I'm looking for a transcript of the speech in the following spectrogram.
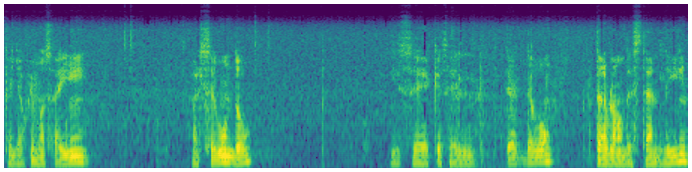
que ya fuimos ahí. Al segundo, dice que es el Daredevil. Está hablando de Stan Lee,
